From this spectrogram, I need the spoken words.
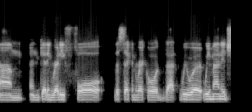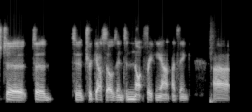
um, and getting ready for the second record that we were we managed to to to trick ourselves into not freaking out. I think, uh,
